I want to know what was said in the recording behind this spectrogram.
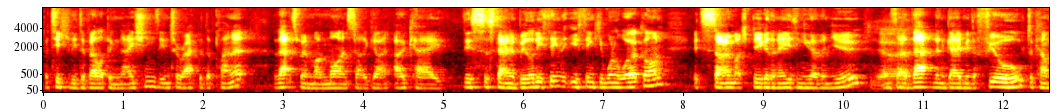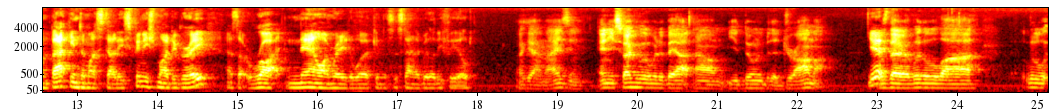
particularly developing nations interact with the planet, that's when my mind started going, okay, this sustainability thing that you think you want to work on, it's so much bigger than anything you ever knew. Yeah. And so that then gave me the fuel to come back into my studies, finish my degree, and it's like, right, now I'm ready to work in the sustainability field. Okay, amazing. And you spoke a little bit about um, you doing a bit of drama. Yeah. Was there a little uh, little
